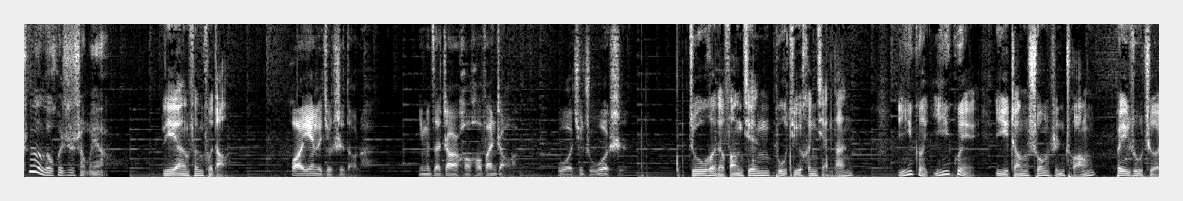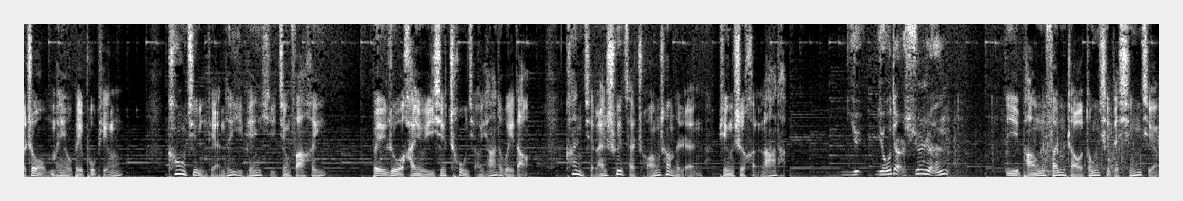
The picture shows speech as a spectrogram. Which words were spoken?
这个会是什么呀？”李安吩咐道。化验了就知道了。你们在这儿好好翻找，我去主卧室。主卧的房间布局很简单，一个衣柜，一张双人床，被褥褶皱没有被铺平，靠近脸的一边已经发黑，被褥还有一些臭脚丫的味道，看起来睡在床上的人平时很邋遢，有有点熏人。一旁翻找东西的刑警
